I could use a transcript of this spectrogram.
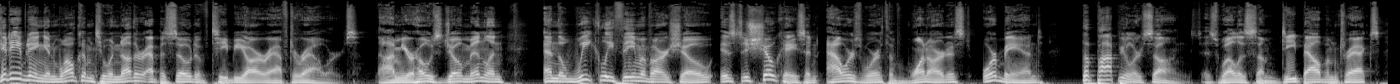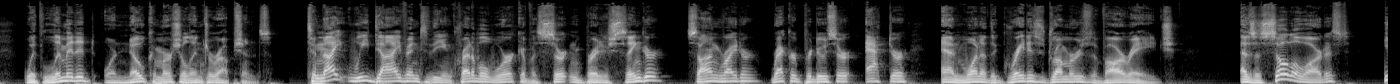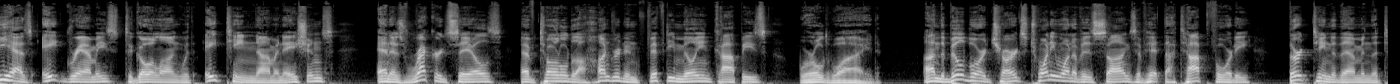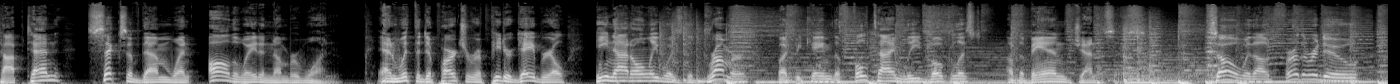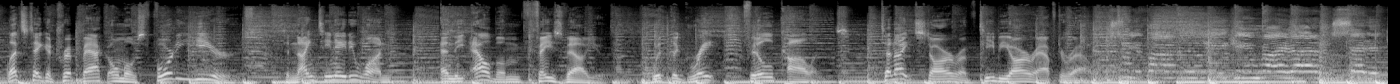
Good evening and welcome to another episode of TBR After Hours. I'm your host, Joe Minlin, and the weekly theme of our show is to showcase an hour's worth of one artist or band, the popular songs, as well as some deep album tracks with limited or no commercial interruptions. Tonight, we dive into the incredible work of a certain British singer, songwriter, record producer, actor, and one of the greatest drummers of our age. As a solo artist, he has eight Grammys to go along with 18 nominations, and his record sales have totaled 150 million copies worldwide. On the Billboard charts, 21 of his songs have hit the top 40, 13 of them in the top 10, six of them went all the way to number one. And with the departure of Peter Gabriel, he not only was the drummer, but became the full time lead vocalist of the band Genesis. So, without further ado, let's take a trip back almost 40 years to 1981 and the album Face Value with the great Phil Collins, tonight's star of TBR After Hours. So said it,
